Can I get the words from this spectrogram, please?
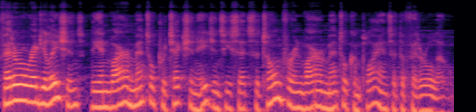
Federal regulations, the Environmental Protection Agency sets the tone for environmental compliance at the federal level.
